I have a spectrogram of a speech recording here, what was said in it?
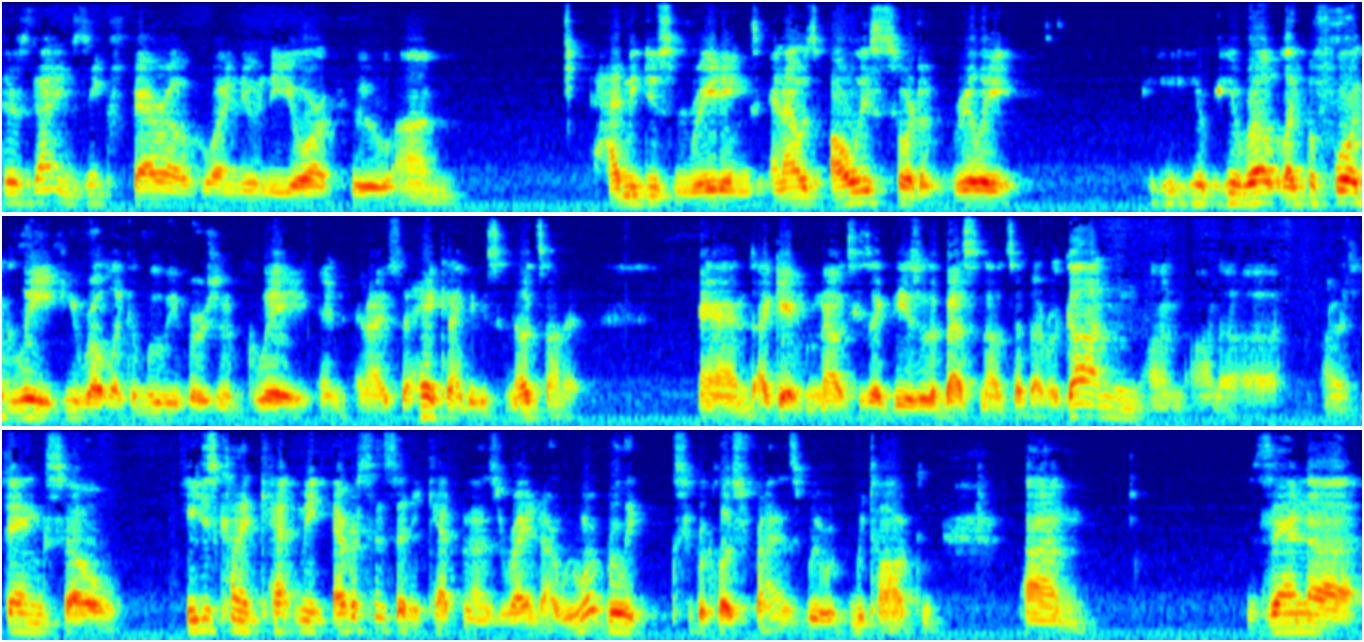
there's a guy named Zeke Farrow who I knew in New York who. Um, had me do some readings, and I was always sort of really. He, he wrote like before Glee, he wrote like a movie version of Glee, and, and I said, "Hey, can I give you some notes on it?" And I gave him notes. He's like, "These are the best notes I've ever gotten on on a on a thing." So he just kind of kept me ever since then. He kept me on his radar. We weren't really super close friends. We were, we talked. And, um, then uh,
